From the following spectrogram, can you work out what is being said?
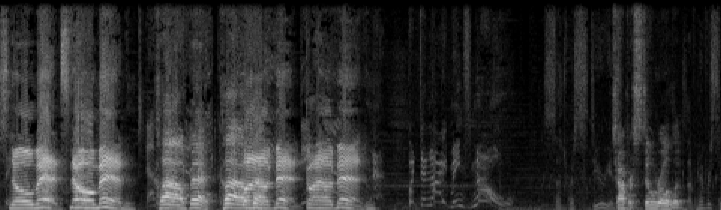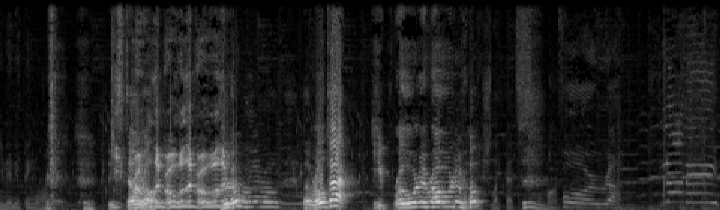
snowman, snowman, Cloud man, cloud, cloud man. man, cloud man. Mysterious. Chopper's still rolling. I've never seen anything like it. He's Keep still rolling, rolling. rolling, rolling. rolling, roll, roll, roll back. Keep rolling, rolling, roll. Fish like that sea monster. For uh, Nami,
